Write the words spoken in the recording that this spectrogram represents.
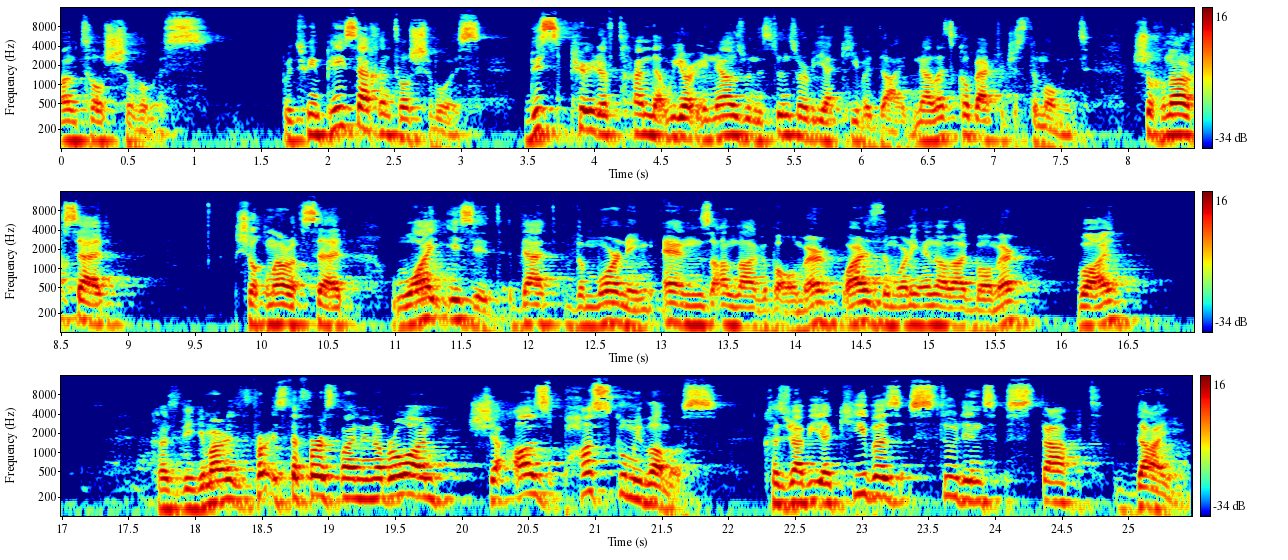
until Shavuos. Between Pesach until Shavuos. This period of time that we are in now is when the students of Rabbi Akiva died. Now let's go back for just a moment. Shulchan Aruch said, Shulchan Aruch said, why is it that the mourning ends on Lag BaOmer? Why does the mourning end on Lag BaOmer? Why? Because the Gemara, is it's the first line in number one, Sha'az pasku milamos. Because Rabbi Akiva's students stopped dying.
